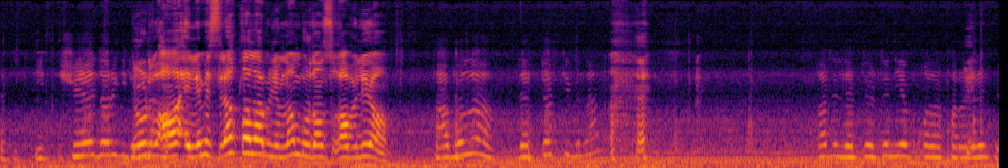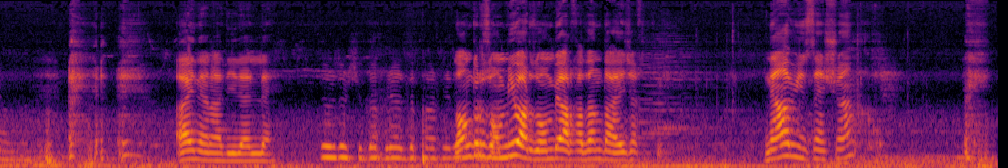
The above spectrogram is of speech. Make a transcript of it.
Hadi git. şuraya doğru Dur gidiyorum. aa elime silah da alabiliyorum lan buradan sıkabiliyorum. Tabi oğlum. Laptop gibi lan. Hadi laptopta niye bu kadar para gerekiyor? Aynen hadi ilerle. Dur dur şurada biraz da park edelim. Lan dur zombi var zombi arkadan dayayacaktır. Ne yapıyorsun sen şu an?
